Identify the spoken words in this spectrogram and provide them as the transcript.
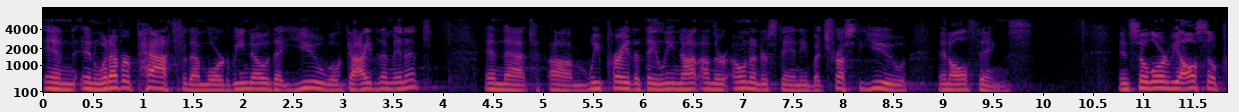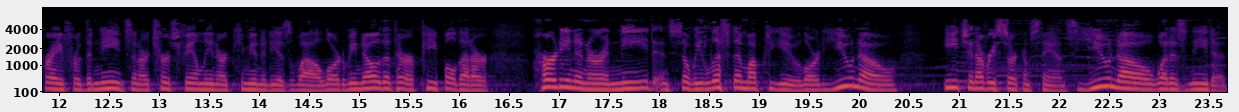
in, in whatever path for them, Lord, we know that you will guide them in it, and that um, we pray that they lean not on their own understanding, but trust you in all things. And so, Lord, we also pray for the needs in our church family and our community as well. Lord, we know that there are people that are hurting and are in need, and so we lift them up to you. Lord, you know each and every circumstance, you know what is needed.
